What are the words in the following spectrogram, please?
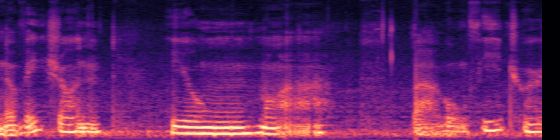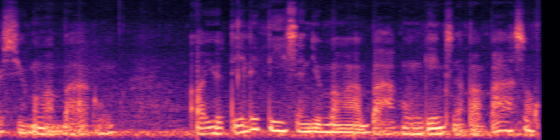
innovation, yung mga bagong features, yung mga bagong uh, utilities, and yung mga bagong games na papasok,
